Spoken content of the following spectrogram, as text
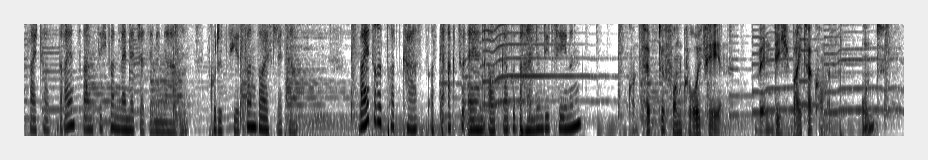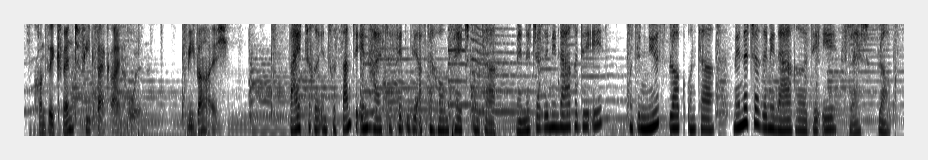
2023 von Managerseminare, produziert von Voiceletter. Weitere Podcasts aus der aktuellen Ausgabe behandeln die Themen Konzepte von Koryphäen, wendig weiterkommen und konsequent Feedback einholen. Wie war ich? Weitere interessante Inhalte finden Sie auf der Homepage unter managerseminare.de und im Newsblog unter managerseminare.de/blog.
